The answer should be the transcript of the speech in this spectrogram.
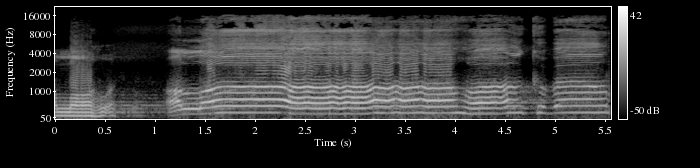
الله أكبر. الله أكبر.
